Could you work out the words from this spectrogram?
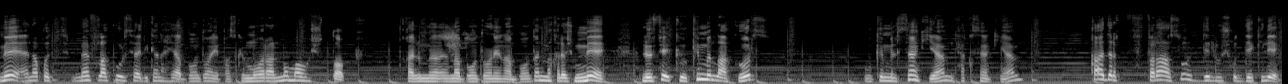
mais أنا قلت même في la course هذيك أنا هي abandonner parce que moralement ماهوش top قال نابوندوني نابوندوني ما خلاش. mais le fait que كمل la course وكمل cinquième لحق cinquième قادر في راسو دير له شغل déclic.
